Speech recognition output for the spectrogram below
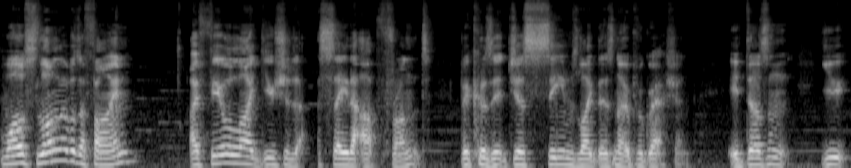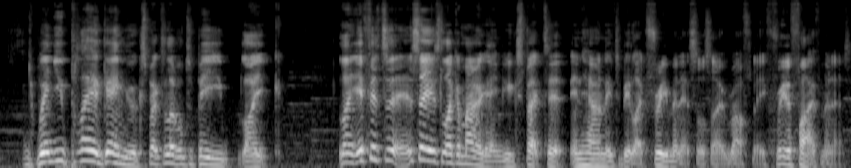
whilst long levels are fine, I feel like you should say that up front because it just seems like there's no progression. It doesn't. You when you play a game, you expect a level to be like, like if it's a, say it's like a Mario game, you expect it inherently to be like three minutes or so, roughly three to five minutes.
